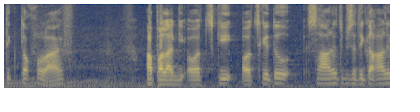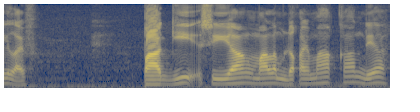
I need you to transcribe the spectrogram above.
TikTok live. Apalagi Otski Otski tuh sehari itu bisa tiga kali live. Pagi siang malam udah kayak makan dia.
